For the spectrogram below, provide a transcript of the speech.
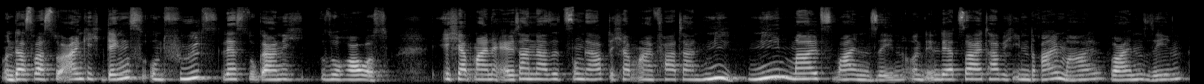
Und das, was du eigentlich denkst und fühlst, lässt du gar nicht so raus. Ich habe meine Eltern da sitzen gehabt. Ich habe meinen Vater nie, niemals weinen sehen. Und in der Zeit habe ich ihn dreimal weinen sehen.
